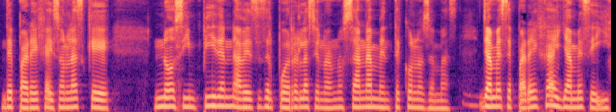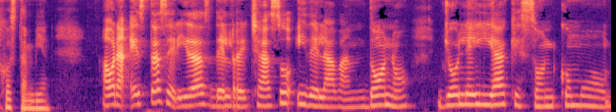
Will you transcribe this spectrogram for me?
de pareja y son las que nos impiden a veces el poder relacionarnos sanamente con los demás. Llámese pareja y llámese hijos también. Ahora, estas heridas del rechazo y del abandono, yo leía que son como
